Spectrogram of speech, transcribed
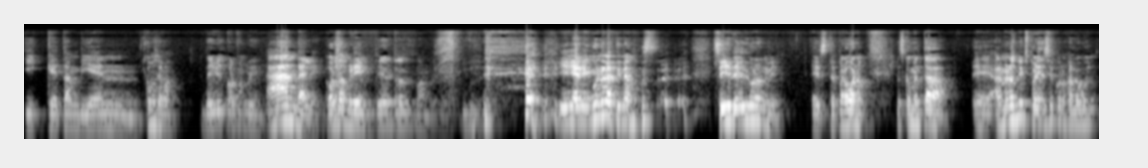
Y que también. ¿Cómo se llama? David Gordon Green. Ándale, Gordon Green. Tiene tres nombres. y ni a ninguno la atinamos. sí, David Gordon Green. Este, pero bueno, les comentaba. eh, al menos mi experiencia con Halloween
